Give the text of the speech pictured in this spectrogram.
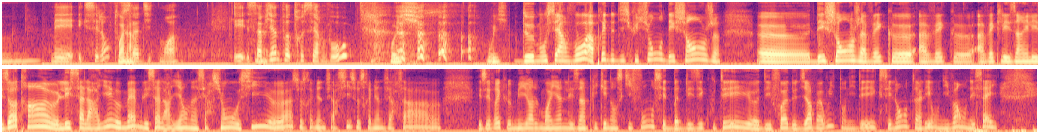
Mais excellent tout Voilà. ça, dites-moi. Et ça Ouais. vient de votre cerveau? Oui. Oui. De mon cerveau, après de discussions, d'échanges, d'échanges avec, euh, avec, euh, avec les uns et les autres, hein, euh, les salariés eux-mêmes, les salariés en insertion aussi. euh, ah, ce serait bien de faire ci, ce serait bien de faire ça. euh. et c'est vrai que le meilleur moyen de les impliquer dans ce qu'ils font, c'est de, bah, les écouter, euh, des fois de dire bah oui, ton idée est excellente, allez, on y va, on essaye.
